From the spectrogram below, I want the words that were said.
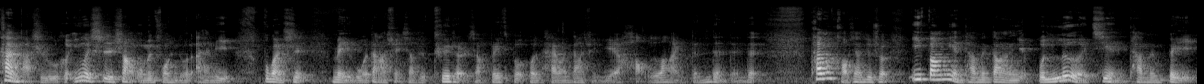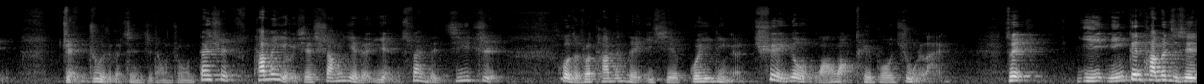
看法是如何？因为事实上，我们从很多的案例，不管是美国大选，像是 Twitter、像 Facebook 或者台湾大选也好，Line 等等等等，他们好像就说，一方面他们当然也不乐见他们被卷入这个政治当中，但是他们有一些商业的演算的机制，或者说他们的一些规定呢，却又往往推波助澜。所以，以您跟他们这些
